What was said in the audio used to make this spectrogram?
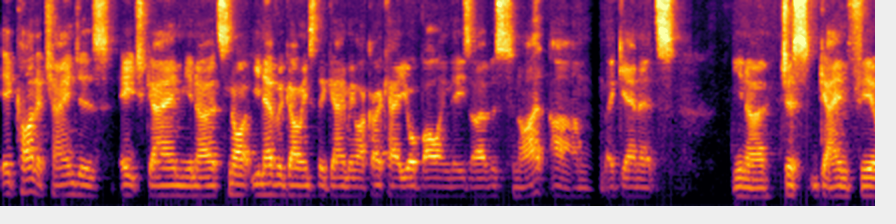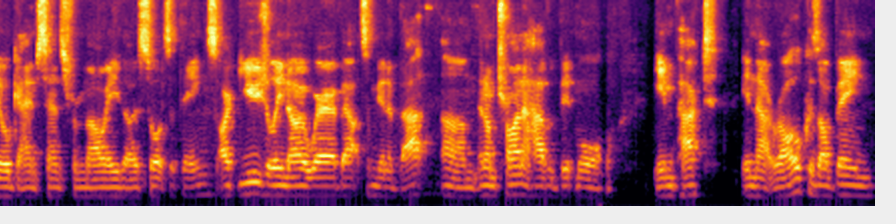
It kind of changes each game. You know, it's not. You never go into the game being like, okay, you're bowling these overs tonight. Um, again, it's you know just game feel, game sense from Moe, those sorts of things. I usually know whereabouts I'm going to bat, um, and I'm trying to have a bit more impact in that role because I've been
